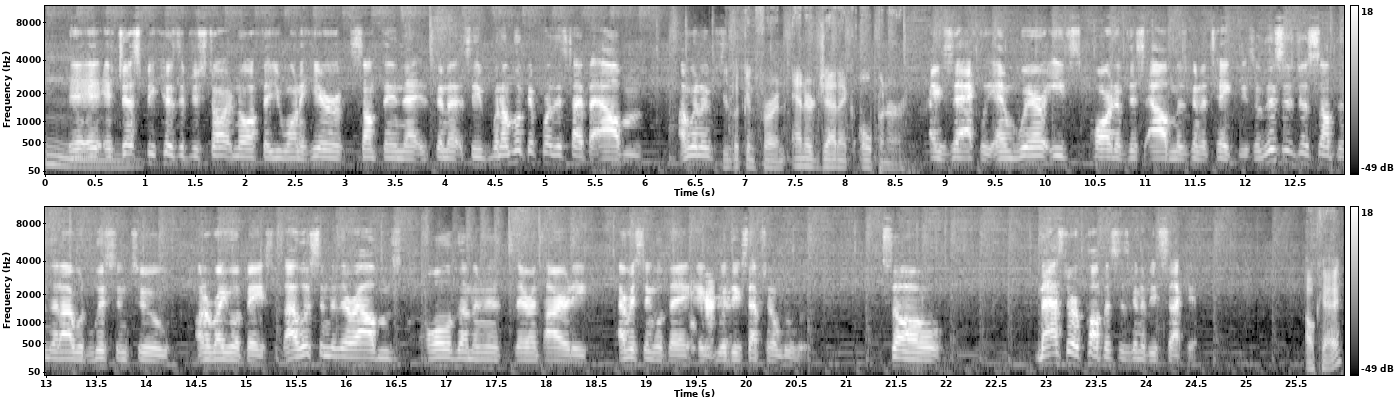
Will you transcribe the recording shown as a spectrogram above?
Hmm. It, it, it just because if you're starting off that you want to hear something that is gonna see when I'm looking for this type of album, I'm gonna You're looking for an energetic opener. Exactly, and where each part of this album is going to take me. So this is just something that I would listen to on a regular basis. I listen to their albums, all of them in their entirety, every single day, eh, with the exception of Lulu. So, Master of Puppets is going to be second. Okay.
